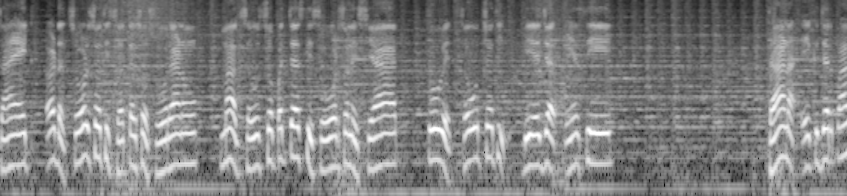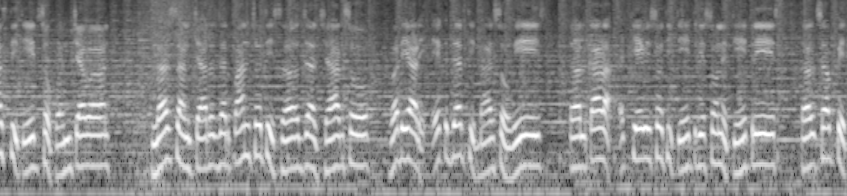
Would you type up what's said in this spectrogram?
સાહીઠ, અડદ સોળસો થી સત્તરસો ચોરાણું મગ ચૌદસો પચાસથી સોળસો ને સાત તુવેર ચૌદસો થી બે હજાર એંસી, ધાણા એક હજાર પાંચથી તેરસો પંચાવન લસણ ચાર હજાર પાંચસોથી છ હજાર ચારસો, વરિયાળી એક હજારથી બારસો વીસ તલ કાળા અઠ્યાવીસોથી તેત્રીસો ને તેત્રીસ તલ સફેદ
